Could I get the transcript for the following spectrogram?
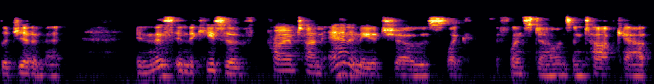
legitimate. In this, in the case of primetime animated shows like the Flintstones and Top Cat,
